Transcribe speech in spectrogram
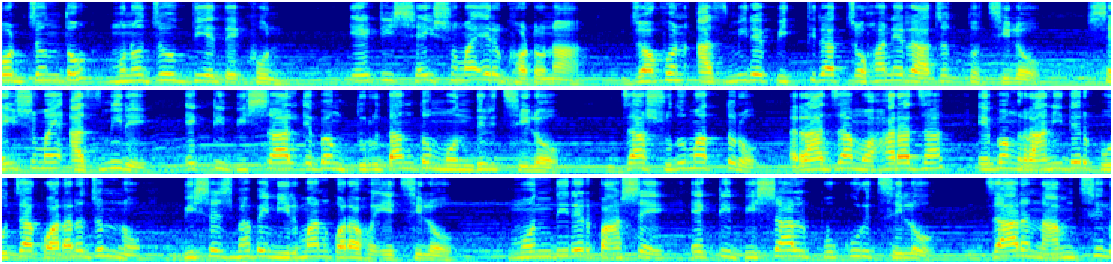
পর্যন্ত মনোযোগ দিয়ে দেখুন। এটি সেই সময়ের ঘটনা। যখন আজমিরে পৃথ্বীরাজ চৌহানের রাজত্ব ছিল, সেই সময় আজমিরে একটি বিশাল এবং দুর্দান্ত মন্দির ছিল, যা শুধুমাত্র রাজা, মহারাজা এবং রানীদের পূজা করার জন্য বিশেষভাবে নির্মাণ করা হয়েছিল। মন্দিরের পাশে একটি বিশাল পুকুর ছিল, যার নাম ছিল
